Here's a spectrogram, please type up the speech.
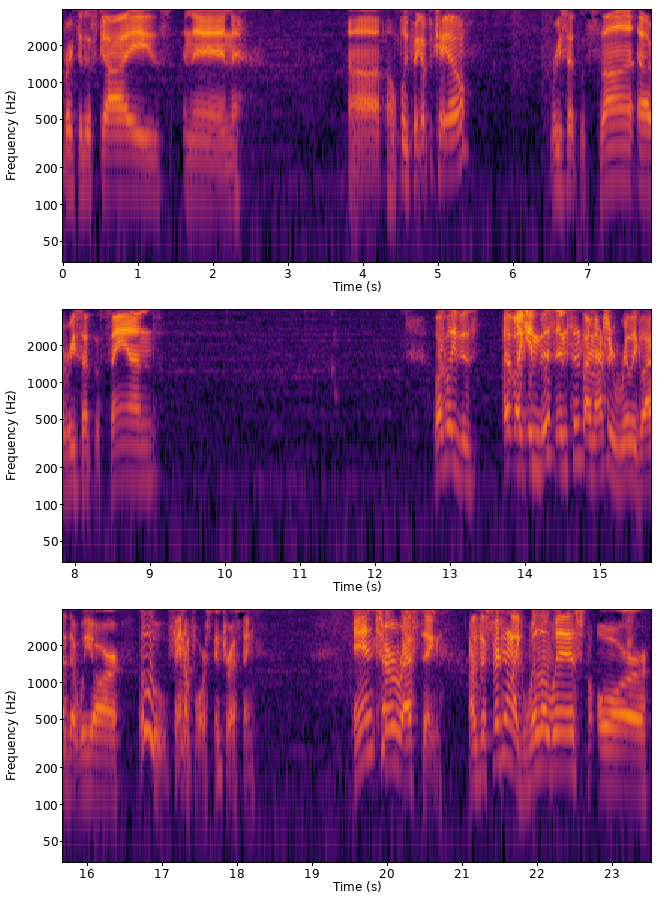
Break the Disguise. And then uh, hopefully pick up the KO. Reset the sun. Uh, reset the sand. Luckily, this uh, like in this instance, I'm actually really glad that we are. Ooh, Phantom Force. Interesting. Interesting. I was expecting like Will-O-Wisp or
